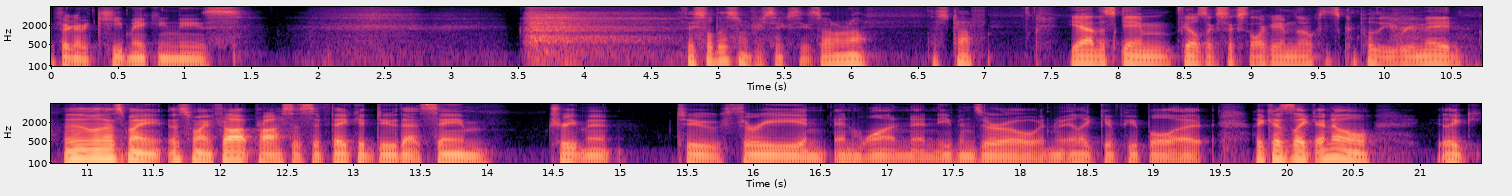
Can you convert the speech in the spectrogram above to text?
if they're gonna keep making these, they sold this one for sixty, so I don't know. That's tough. Yeah, this game feels like a six dollar game though because it's completely remade. Well, that's my that's my thought process. If they could do that same treatment to three and and one and even zero and, and like give people a like because like I know like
